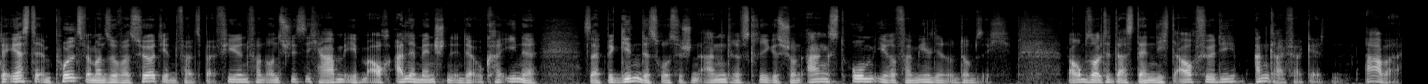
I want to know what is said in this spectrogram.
der erste Impuls, wenn man sowas hört, jedenfalls bei vielen von uns. Schließlich haben eben auch alle Menschen in der Ukraine seit Beginn des russischen Angriffskrieges schon Angst um ihre Familien und um sich. Warum sollte das denn nicht auch für die Angreifer gelten? Aber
